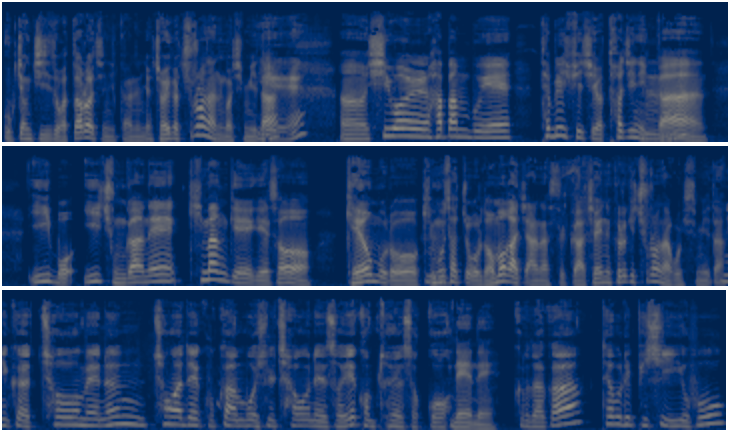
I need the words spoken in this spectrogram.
국정 지지도가 떨어지니까는요. 저희가 추론하는 것입니다. 예. 어 10월 하반부에 태블릿 PC가 터지니까 음. 이 뭐, 이 중간에 키만 계획에서 계엄으로 기무사 음. 쪽으로 넘어가지 않았을까 저희는 그렇게 추론하고 있습니다. 그러니까 처음에는 청와대 국가안보실 차원에서의 검토였었고, 네네. 그러다가 태블릿 PC 이후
